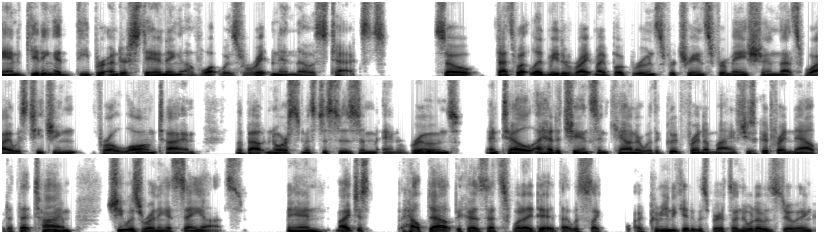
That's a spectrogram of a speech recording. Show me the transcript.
and getting a deeper understanding of what was written in those texts. So that's what led me to write my book, Runes for Transformation. That's why I was teaching for a long time about Norse mysticism and runes until I had a chance encounter with a good friend of mine. She's a good friend now, but at that time, she was running a seance. And I just helped out because that's what I did. That was like I communicated with spirits. I knew what I was doing.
